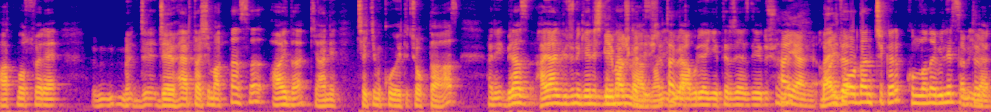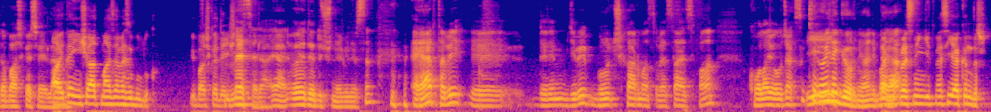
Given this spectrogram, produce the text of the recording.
atmosfere ce- cevher taşımaktansa ayda yani çekim kuvveti çok daha az. Hani biraz hayal gücünü geliştirmen lazım. deyişle Hani tabii. illa buraya getireceğiz diye düşünme. Ha yani, Belki ayda- oradan çıkarıp kullanabilirsin Tabii, tabii. ileride başka şeylerde. Ayda inşaat malzemesi bulduk. Bir başka değişik. Mesela yani öyle de düşünebilirsin. Eğer tabii e, dediğim gibi bunu çıkarması vesairesi falan kolay olacaksın ki İyi, öyle görünüyor. Yani bayağı Demokrasinin gitmesi yakındır.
